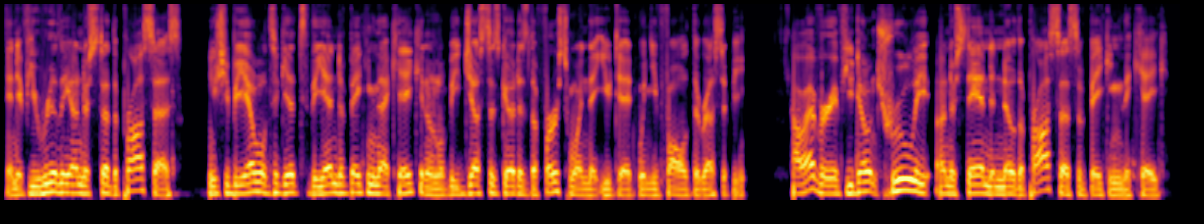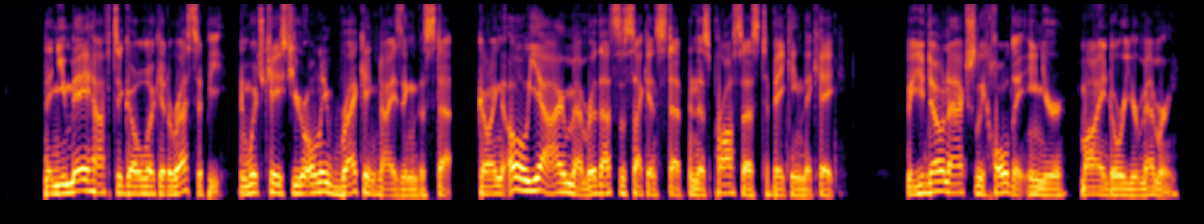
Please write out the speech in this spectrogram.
And if you really understood the process, you should be able to get to the end of baking that cake and it'll be just as good as the first one that you did when you followed the recipe. However, if you don't truly understand and know the process of baking the cake, then you may have to go look at a recipe, in which case you're only recognizing the step, going, oh, yeah, I remember that's the second step in this process to baking the cake but you don't actually hold it in your mind or your memory.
